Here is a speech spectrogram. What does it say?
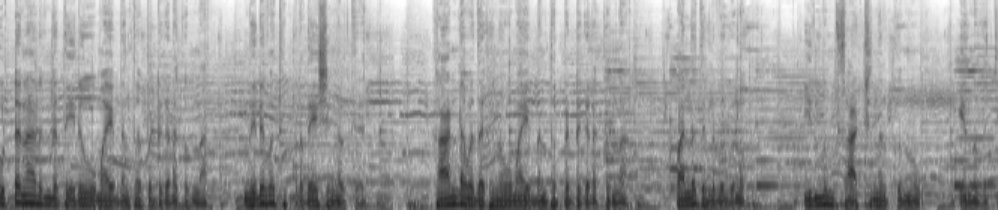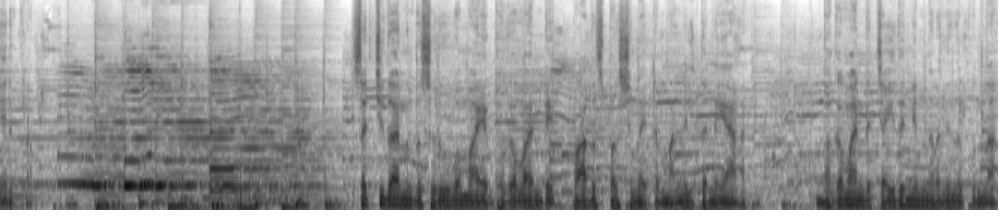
കുട്ടനാടിന്റെ തീരവുമായി ബന്ധപ്പെട്ട് കിടക്കുന്ന നിരവധി പ്രദേശങ്ങൾക്ക് കാണ്ഡവദഹനവുമായി ബന്ധപ്പെട്ട് കിടക്കുന്ന പല തെളിവുകളും ഇന്നും സാക്ഷി നിൽക്കുന്നു എന്നത് ചരിത്രം. സച്ചിദാനന്ദ സ്വരൂപമായ ഭഗവാന്റെ പാദസ്പർശമേറ്റ മണ്ണിൽ തന്നെയാണ് ഭഗവാന്റെ ചൈതന്യം നിറഞ്ഞു നിൽക്കുന്ന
